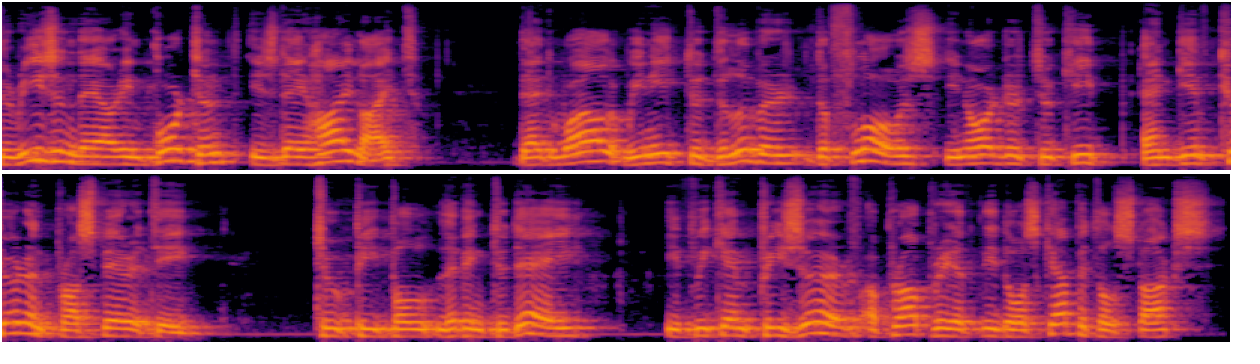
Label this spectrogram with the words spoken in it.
The reason they are important is they highlight that while we need to deliver the flows in order to keep and give current prosperity to people living today, if we can preserve appropriately those capital stocks,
